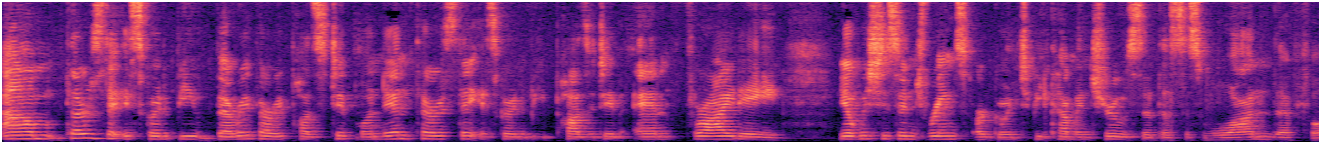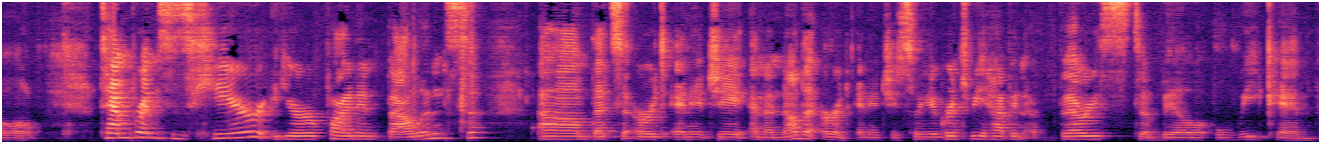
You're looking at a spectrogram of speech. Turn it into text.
Um, Thursday is going to be very, very positive. Monday and Thursday is going to be positive, and Friday your wishes and dreams are going to be coming true. So this is wonderful. Temperance is here. You're finding balance. Um, that's the earth energy and another earth energy. So you're going to be having a very stable weekend.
